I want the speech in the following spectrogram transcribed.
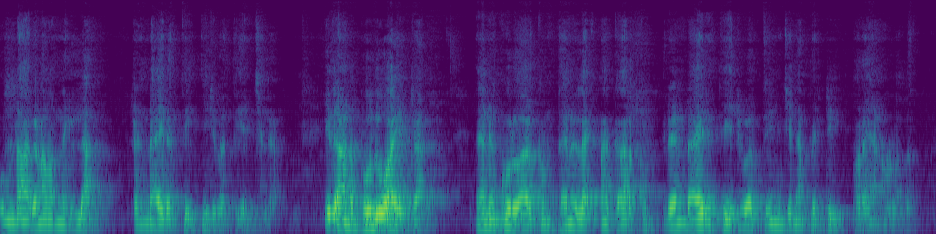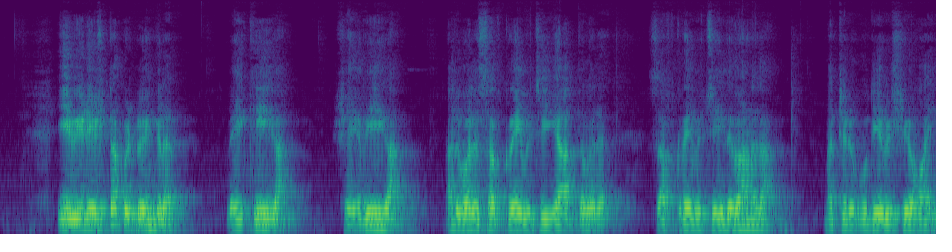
ഉണ്ടാകണമെന്നില്ല രണ്ടായിരത്തി ഇരുപത്തിയഞ്ചിൽ. ഇതാണ് പൊതുവായിട്ട് ധനുക്കുറുകാർക്കും ധനുലഗ്നക്കാർക്കും രണ്ടായിരത്തി ഇരുപത്തിയഞ്ചിനെ പറ്റി പറയാനുള്ളത്. ഈ വീഡിയോ ഇഷ്ടപ്പെട്ടുവെങ്കിൽ ലൈക്ക് ചെയ്യുക ഷെയർ ചെയ്യുക അതുപോലെ സബ്സ്ക്രൈബ് ചെയ്യാത്തവർ സബ്സ്ക്രൈബ് ചെയ്ത് കാണുക. മറ്റൊരു പുതിയ വിഷയവുമായി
